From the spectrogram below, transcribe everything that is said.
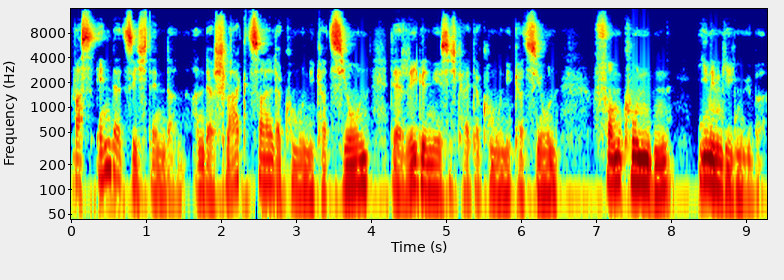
Was ändert sich denn dann an der Schlagzahl der Kommunikation, der Regelmäßigkeit der Kommunikation vom Kunden Ihnen gegenüber?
